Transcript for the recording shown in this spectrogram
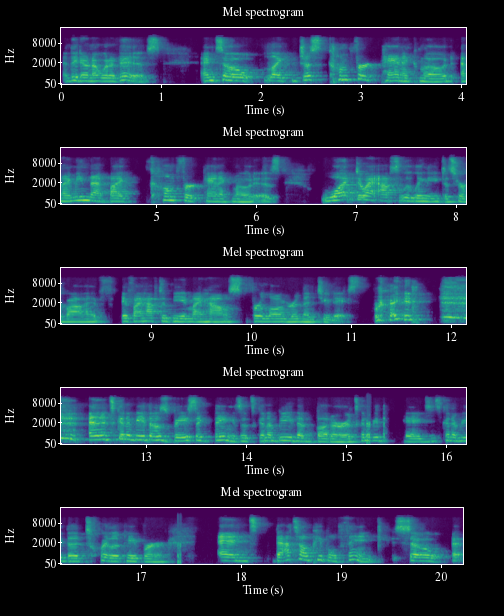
and they don't know what it is. And so, like, just comfort panic mode, and I mean that by comfort panic mode is what do I absolutely need to survive if I have to be in my house for longer than two days, right? and it's going to be those basic things. It's going to be the butter, it's going to be the eggs, it's going to be the toilet paper. And that's how people think. So uh,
